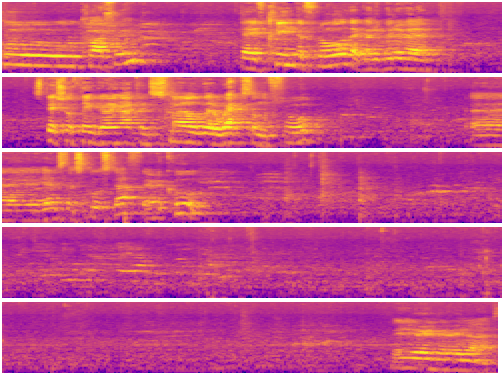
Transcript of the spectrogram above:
school classroom. They've cleaned the floor. They've got a bit of a special thing going. I can smell the wax on the floor. Uh, here's the school stuff. Very cool. Very, very nice.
